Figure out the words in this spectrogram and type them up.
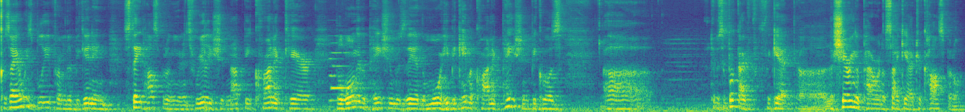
Because I always believe from the beginning, state hospital units really should not be chronic care. The longer the patient was there, the more he became a chronic patient because uh, there was a book, I forget, uh, The Sharing of Power in a Psychiatric Hospital,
